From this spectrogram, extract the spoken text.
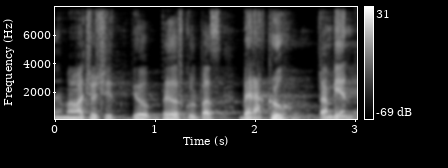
eh, mamá Chuchi, pido disculpas. Veracruz también.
